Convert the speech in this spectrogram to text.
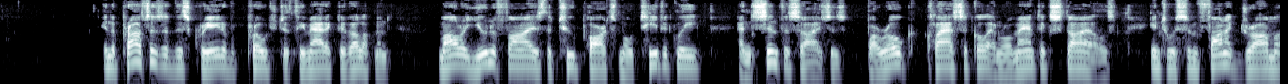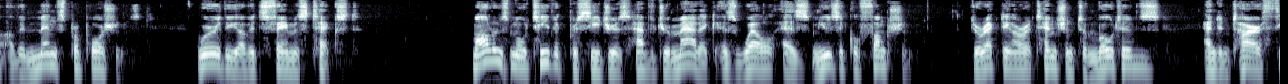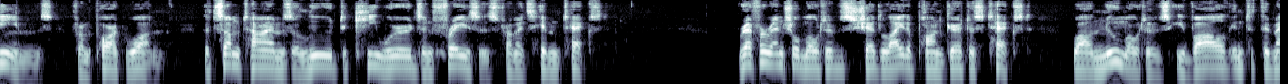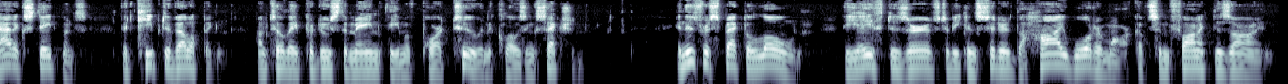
In the process of this creative approach to thematic development, Mahler unifies the two parts motivically and synthesizes Baroque, classical, and Romantic styles into a symphonic drama of immense proportions, worthy of its famous text. Mahler's motivic procedures have dramatic as well as musical function, directing our attention to motives and entire themes from part one that sometimes allude to key words and phrases from its hymn text. Referential motives shed light upon Goethe's text, while new motives evolve into thematic statements that keep developing until they produce the main theme of part two in the closing section. In this respect alone, the eighth deserves to be considered the high watermark of symphonic design.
